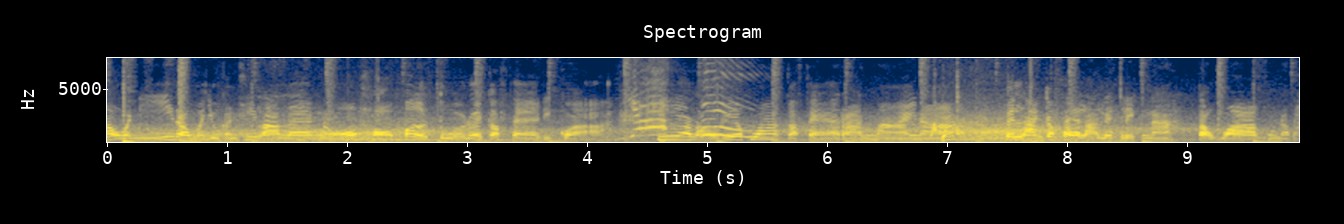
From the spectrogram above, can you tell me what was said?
ค่ะวันนี้เรามาอยู่กันที่ร้านแรกเนาะขอเปิดตัวด้วยกาแฟดีกว่า ที่เนี่ยเราเรียกว่ากาแฟร้านไม้นะ เป็นร้านกาแฟร้านเล็กๆนะ แต่ว่าคุณภ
